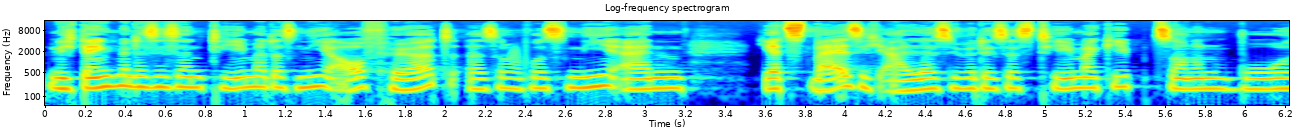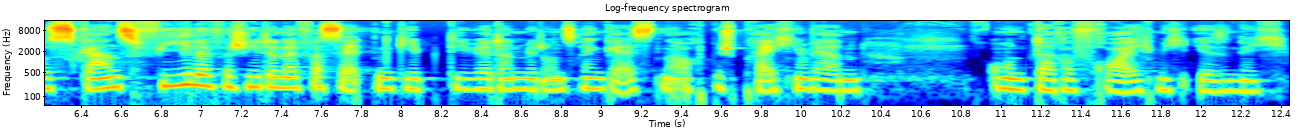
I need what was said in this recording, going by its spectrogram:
Und ich denke mir, das ist ein Thema, das nie aufhört, also wo es nie ein Jetzt weiß ich alles über dieses Thema gibt, sondern wo es ganz viele verschiedene Facetten gibt, die wir dann mit unseren Gästen auch besprechen werden. Und darauf freue ich mich irrsinnig.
